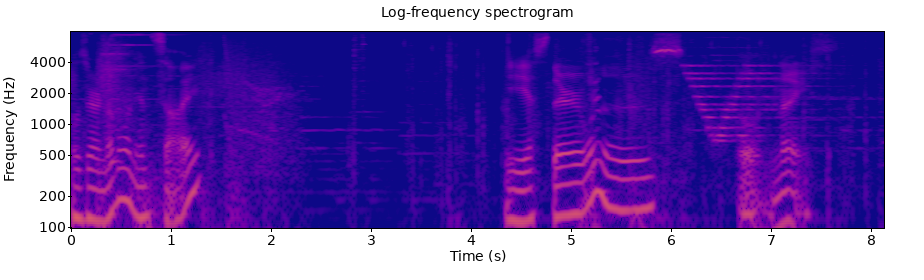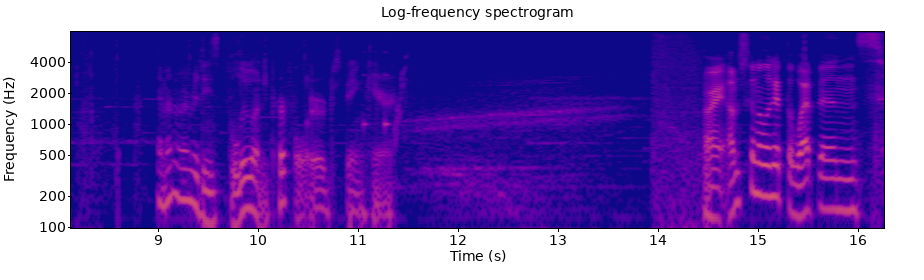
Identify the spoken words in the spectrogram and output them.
Was there another one inside? Yes, there was. Oh, nice. Damn, I don't remember these blue and purple herbs being here. Alright, I'm just gonna look at the weapons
